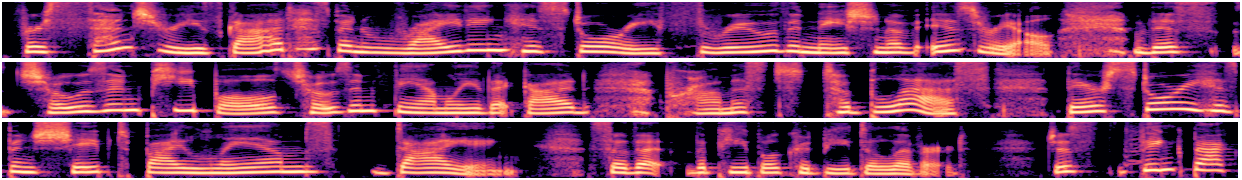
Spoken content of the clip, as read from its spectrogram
For centuries, God has been writing his story through the nation of Israel, this chosen people, chosen family that God promised to bless. Their story has been shaped by lambs dying so that the people could be delivered. Just think back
